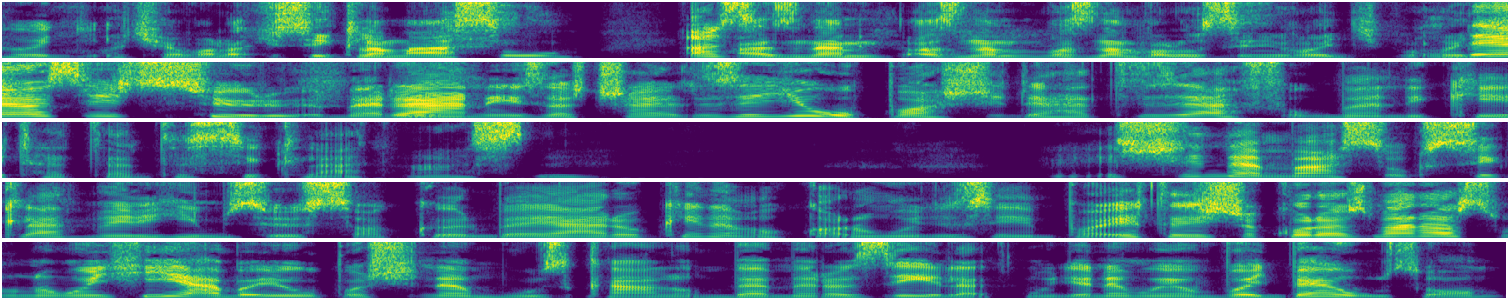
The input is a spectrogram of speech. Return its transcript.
hogy... Hogyha valaki sziklamászó, az, az, nem, az, nem, az nem valószínű, hogy, hogy... De az egy szűrő, mert ránéz a család, ez egy jó pasi, de hát ez el fog menni két hetente sziklát mászni. És én nem mászok sziklát, mert én himző szakkörbe járok, én nem akarom, hogy az én pa. Érted? És akkor az már azt mondom, hogy hiába jó pasi, nem húzgálom be, mert az ugye nem olyan, vagy behúzom,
